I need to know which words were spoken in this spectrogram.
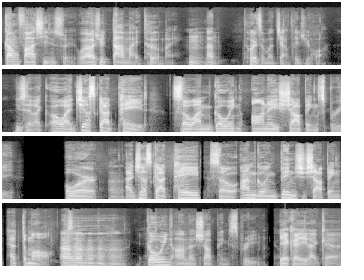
刚发薪水，我要去大买特买，嗯，那会怎么讲这句话？You say like, "Oh, I just got paid, so I'm going on a shopping spree," or Uh. "I just got paid, so I'm going binge shopping at the mall."，Going on a shopping spree，也可以 like, uh,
